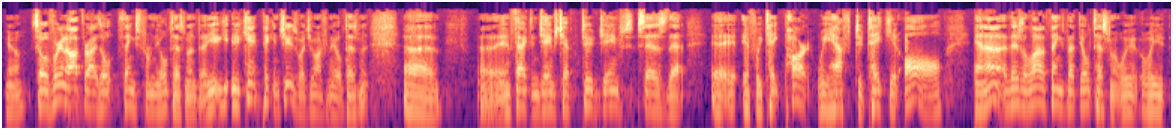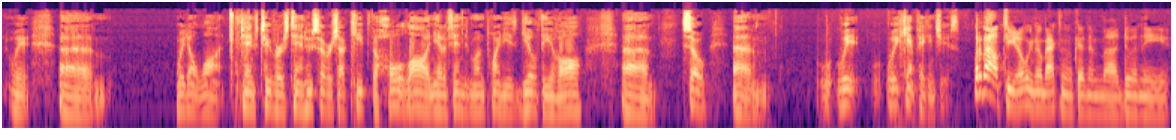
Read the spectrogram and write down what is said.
You know, so if we're going to authorize old, things from the Old Testament, uh, you, you can't pick and choose what you want from the Old Testament. Uh, uh, in fact, in James chapter 2, James says that uh, if we take part, we have to take it all. And I, there's a lot of things about the Old Testament we we we uh, we don't want. James 2 verse 10, whosoever shall keep the whole law and yet offend in one point, he is guilty of all. Um, so um, we we can't pick and choose. What about you know we're going to go back and look at them uh, doing the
